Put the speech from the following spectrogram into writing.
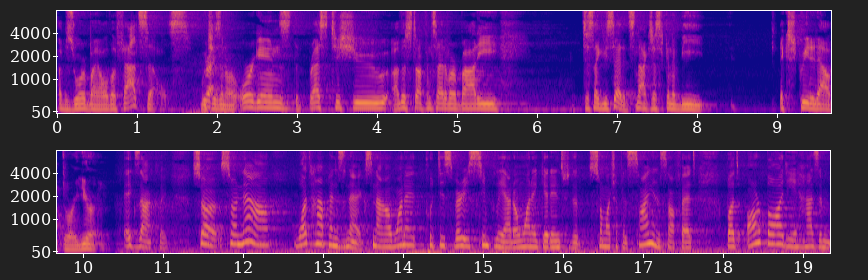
absorbed by all the fat cells, which right. is in our organs, the breast tissue, other stuff inside of our body. Just like you said, it's not just going to be excreted out through our urine. Exactly. So, so now what happens next? Now, I want to put this very simply. I don't want to get into the, so much of a science of it, but our body has a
